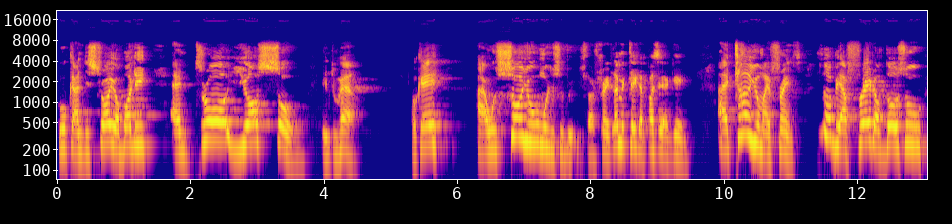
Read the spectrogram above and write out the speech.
who can destroy your body and throw your soul into hell. Okay? I will show you whom you should be afraid. Let me take the passage again. I tell you, my friends, do not be afraid of those who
